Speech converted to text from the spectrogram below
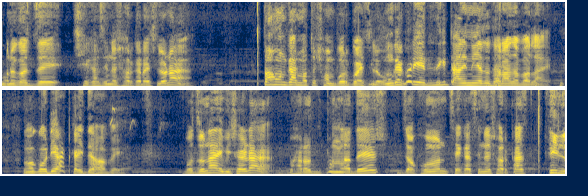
মনে কর যে শেখ হাসিনা সরকার আসলো না, তখনকার মতো সম্পর্ক আসলো। ওঙ্কা করে এদিকে টানি নিয়ে তো ধরা যাবালায় তোমাকে ওটি আটকাইতে হবে। বুঝো না এই বিষয়টা? ভারত, বাংলাদেশ যখন শেখ হাসিনা সরকার ছিল,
